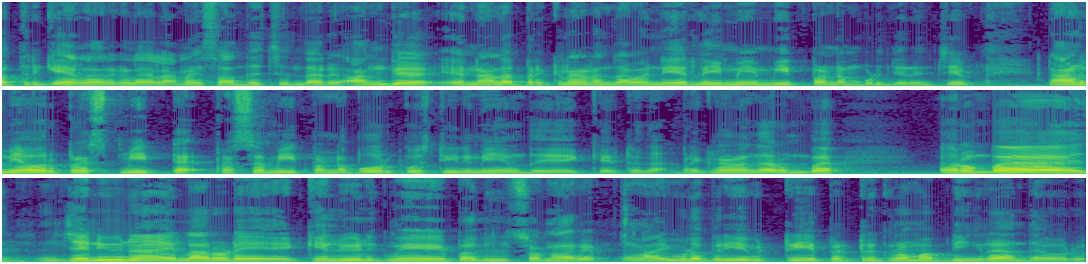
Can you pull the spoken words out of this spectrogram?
பத்திரிகையாளர்கள் எல்லாமே சந்திச்சிருந்தார். அங்கே என்னால் பிரக்னானந்தாவை நேர்லையுமே மீட் பண்ண முடிஞ்சிருந்துச்சு. நானுமே அவர் ப்ரெஸ் மீட்டை ப்ரெஸ்ஸை மீட் பண்ணப்போ ஒரு கொஸ்டினுமே வந்து கேட்டிருந்தேன். பிரக்னானந்தா ரொம்ப ரொம்ப ஜென்யூனாக எல்லாருடைய கேள்விகளுக்குமே பதில் சொன்னார். இவ்வளோ பெரிய வெற்றியை பெற்றுக்கிறோம் அப்படிங்கிற அந்த ஒரு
